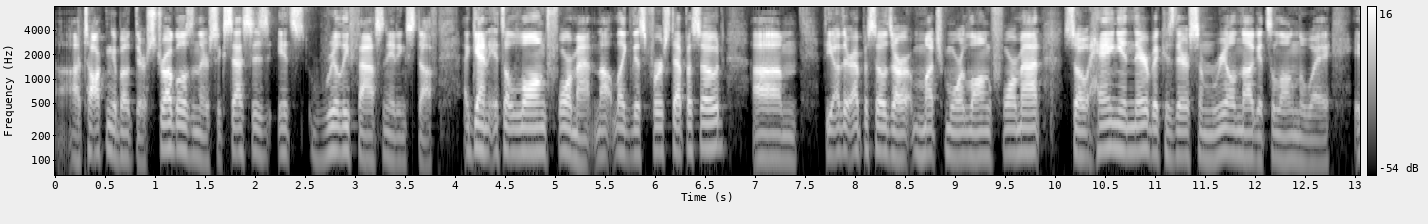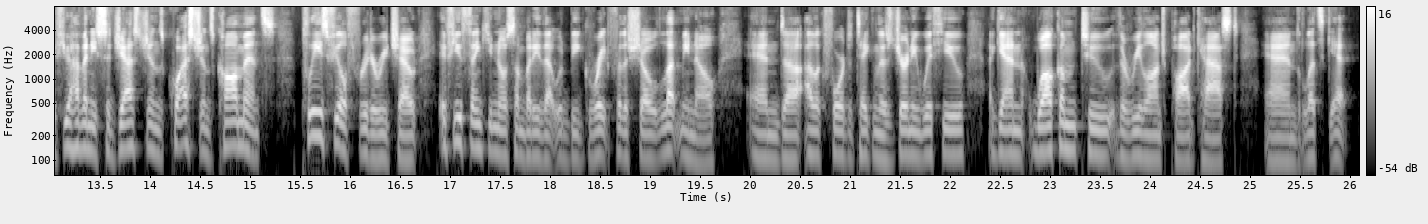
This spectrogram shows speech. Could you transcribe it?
uh, talking about their struggles and their successes. It's really fascinating stuff. Again it's a long format not like this first episode. Um, the other episodes are much more long format so hang in there because there's some real nuggets along the way. If you have any suggestions questions comments please feel free to reach out. If you think you know somebody that would be great for the show let me know. And uh, i look forward to taking this journey with you. Again welcome to the relaunch podcast and let's get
